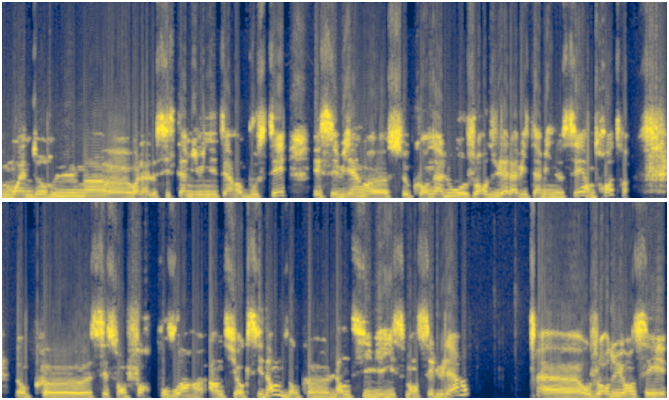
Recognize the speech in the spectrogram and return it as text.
moins de rhume, voilà, le système immunitaire boosté. Et c'est bien ce qu'on alloue aujourd'hui à la vitamine C entre autres. Donc, euh, c'est son fort pouvoir antioxydant, donc euh, l'anti-vieillissement cellulaire. Euh, aujourd'hui, on sait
